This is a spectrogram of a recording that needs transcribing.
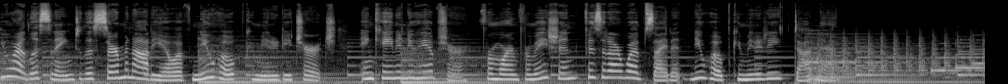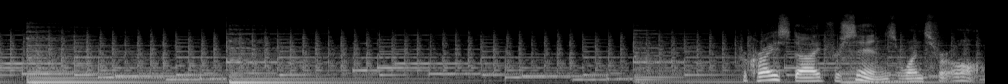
You are listening to the sermon audio of New Hope Community Church in Canaan, New Hampshire. For more information, visit our website at newhopecommunity.net. For Christ died for sins once for all,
